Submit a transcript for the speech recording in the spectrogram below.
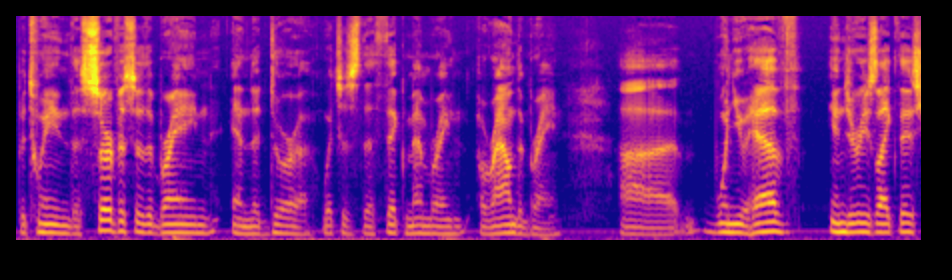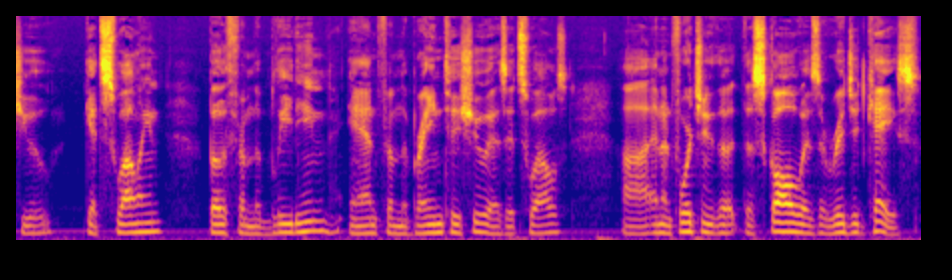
between the surface of the brain and the dura, which is the thick membrane around the brain. Uh, when you have injuries like this, you get swelling, both from the bleeding and from the brain tissue as it swells. Uh, and unfortunately, the, the skull is a rigid case.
